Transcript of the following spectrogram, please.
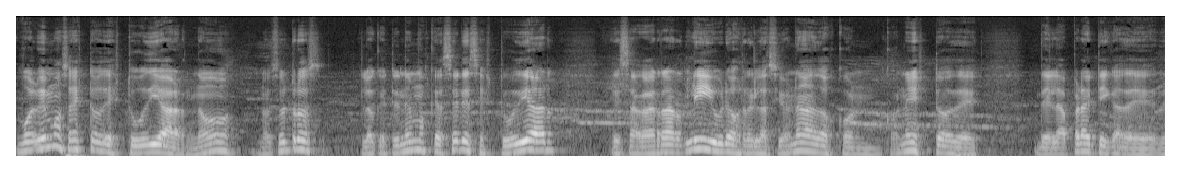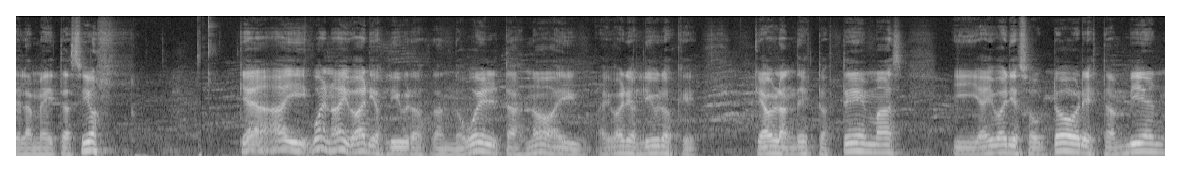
volvemos a esto de estudiar, ¿no? Nosotros lo que tenemos que hacer es estudiar, es agarrar libros relacionados con, con esto de, de, la práctica de, de, la meditación. Que hay, bueno, hay varios libros dando vueltas, ¿no? Hay, hay varios libros que, que hablan de estos temas y hay varios autores también.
